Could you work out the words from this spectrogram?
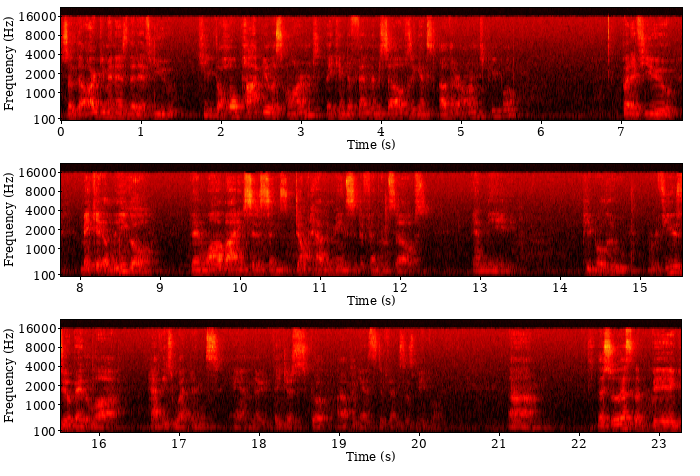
So the argument is that if you keep the whole populace armed, they can defend themselves against other armed people. But if you make it illegal, then law-abiding citizens don't have a means to defend themselves, and the people who refuse to obey the law have these weapons and they just go up against defenseless people. Um, so that's the big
